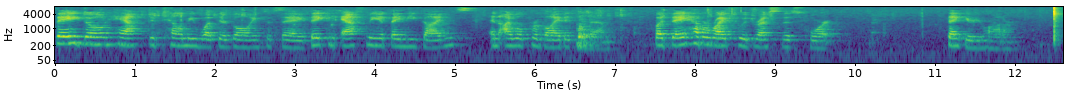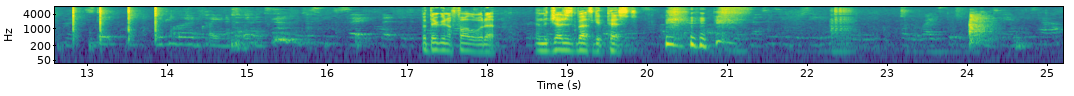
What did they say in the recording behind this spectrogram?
they don't have to tell me what they're going to say. They can ask me if they need guidance, and I will provide it to them. But they have a right to address this court. Thank you, Your Honor. State, you can go ahead and call your next witness. I just need to say that the But they're going to follow it up. And the judge is about to get pissed. sentencing proceedings for the, for the rights that the victims' families have.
